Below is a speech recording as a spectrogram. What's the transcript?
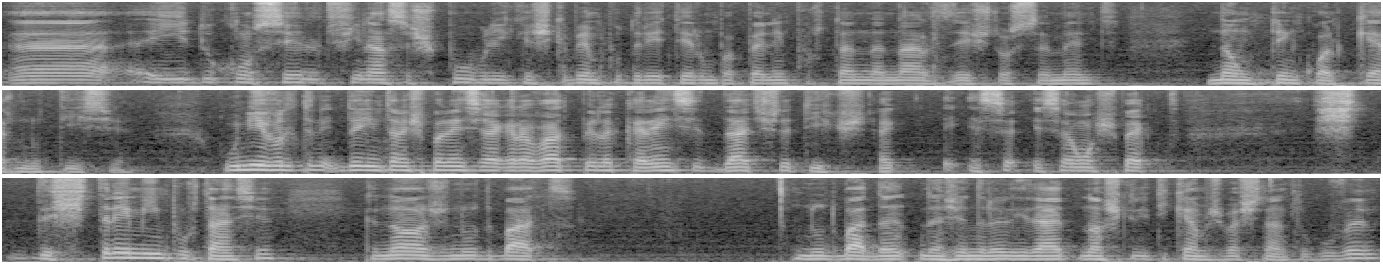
uh, e do Conselho de Finanças Públicas, que bem poderia ter um papel importante na análise deste orçamento, não tem qualquer notícia. O nível de intransparência é agravado pela carência de dados estatísticos. É, esse, esse é um aspecto de extrema importância que nós no debate no debate da, da generalidade nós criticamos bastante o governo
